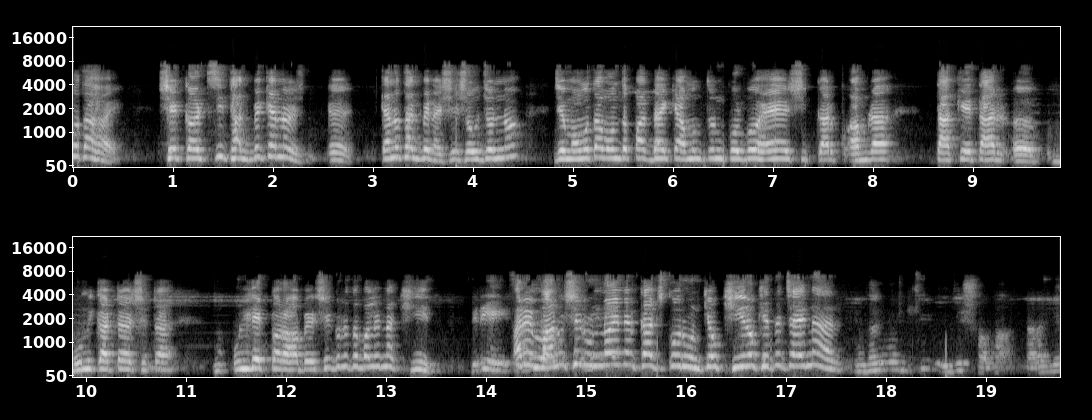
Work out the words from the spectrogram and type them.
কোথা হয়? সে কার্টসি থাকবে কেন? কেন থাকবে না? সে সৌজন্য যে মমতা বন্দ্যোপাধ্যায়কে আমন্ত্রণ করব হ্যাঁ স্বীকার আমরা তাকে তার ভূমিকাটা সেটা উল্লেখ করা হবে, সেগুলো তো বলে না, ক্ষীর। আরে মানুষের উন্নয়নের কাজ করুন কেউ ক্ষীরও খেতে চায় না আর। যে সভা তার আগে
